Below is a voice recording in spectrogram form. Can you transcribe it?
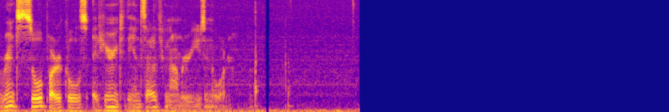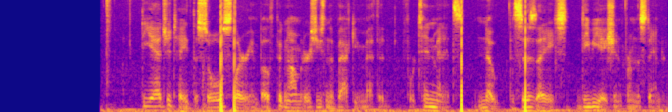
Rinse soil particles adhering to the inside of the pycnometer using the water. Deagitate the soil slurry in both pycnometers using the vacuum method for 10 minutes. Note, this is a deviation from the standard.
